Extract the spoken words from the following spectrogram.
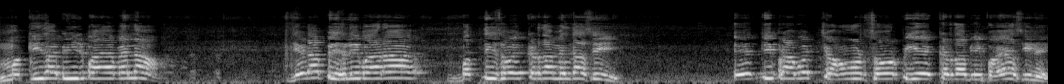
ਮੱਕੀ ਦਾ ਬੀਜ ਪਾਇਆ ਪਹਿਲਾਂ। ਜਿਹੜਾ ਪਿਛਲੀ ਵਾਰ 3200 ਏਕੜ ਦਾ ਮਿਲਦਾ ਸੀ ਐਤਕੀ ਭਰਾਵੋ 6400 ਰੁਪਏ ਏਕੜ ਦਾ ਬੀਜ ਪਾਇਆ ਸੀ ਨੇ।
